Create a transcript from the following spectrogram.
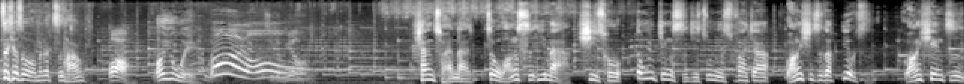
这就是我们的祠堂。哇，哎呦喂，哦呦，这个庙。相传呢，这王氏一脉啊，系出东晋时期著名书法家王羲之的幼子王献之。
